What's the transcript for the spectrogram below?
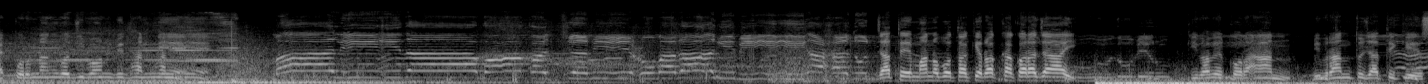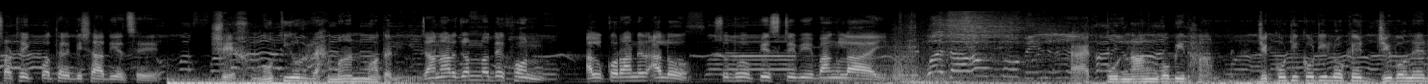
এক পূর্ণাঙ্গ জীবন বিধান নিয়ে। যাতে মানবতাকে রক্ষা করা যায়। কীভাবে কোরআন বিভ্রান্ত জাতিকে সঠিক পথের দিশা দিয়েছে। শেখ মতিউর রহমান মদনী। জানার জন্য দেখুন আল কোরআনের আলো শুধু পিস টিভি বাংলায়। এক পূর্ণাঙ্গ বিধান যে কোটি কোটি লোকের জীবনের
